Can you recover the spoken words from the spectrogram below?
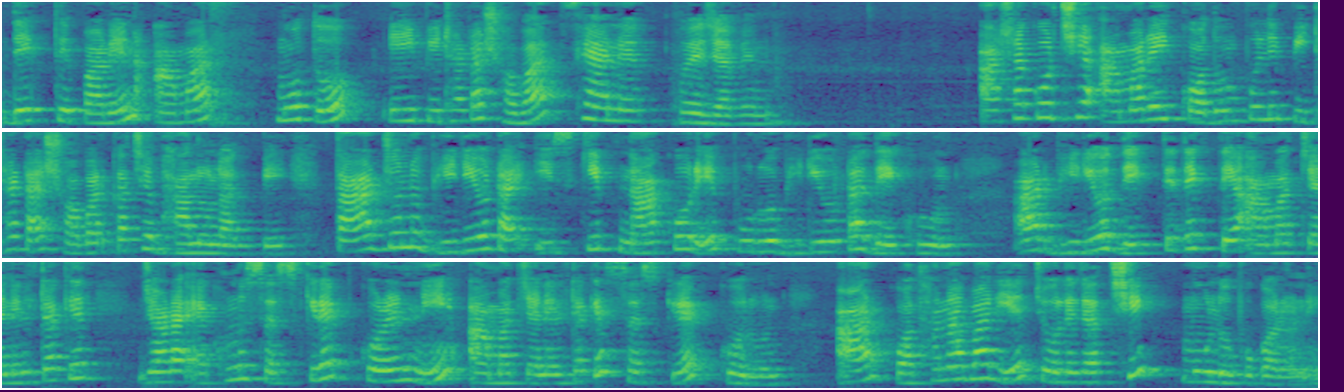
দেখতে পারেন। আমার মতো এই পিঠাটা সবার ফ্যান হয়ে যাবেন। আশা করছি আমার এই কদমপুলি পিঠাটা সবার কাছে ভালো লাগবে। তার জন্য ভিডিওটা স্কিপ না করে পুরো ভিডিওটা দেখুন। আর ভিডিও দেখতে দেখতে আমার চ্যানেলটাকে যারা এখনও সাবস্ক্রাইব করেননি, আমার চ্যানেলটাকে সাবস্ক্রাইব করুন। আর কথা না বাড়িয়ে চলে যাচ্ছি মূল উপকরণে।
